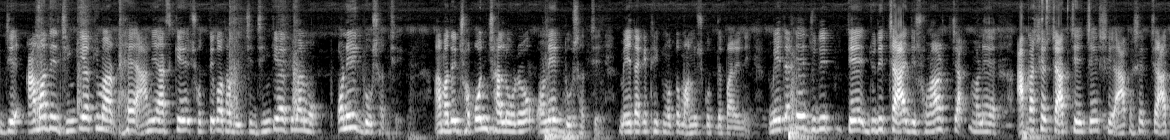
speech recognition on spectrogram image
যে, আমাদের ঝিঙ্কি কাকিমার হ্যাঁ আমি আজকে সত্যি কথা বলছি, ঝিঙ্কি কাকিমার অনেক দোষ আছে। আমাদের ঝপন ঝালোরও অনেক দোষ আছে। মেয়েটাকে ঠিক মতো মানুষ করতে পারেনি। মেয়েটাকে যদি যদি চায় যে সোনার চা মানে আকাশের চাঁদ চেয়েছে, সে আকাশের চাঁদ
